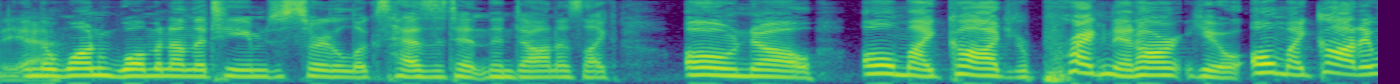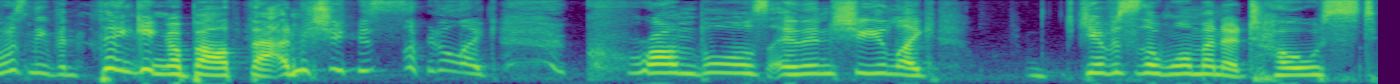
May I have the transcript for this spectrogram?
Yeah. And the one woman on the team just sort of looks hesitant. And then Donna's like, "Oh no! Oh my God! You're pregnant, aren't you? Oh my God! I wasn't even thinking about that." And she just sort of like crumbles, and then she like gives the woman a toast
